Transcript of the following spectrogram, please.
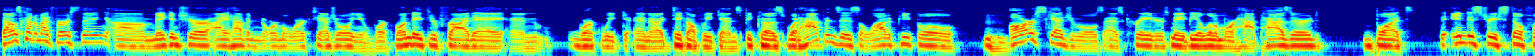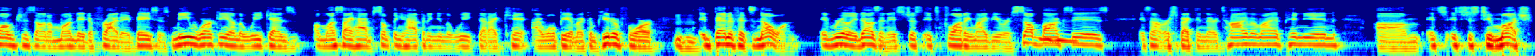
that was kind of my first thing, um, making sure I have a normal work schedule. You know, work Monday through Friday and work week and uh, take off weekends because what happens is a lot of people Mhm. our schedules as creators may be a little more haphazard, but the industry still functions on a Monday to Friday basis. Me working on the weekends, unless I have something happening in the week that I can't, I won't be at my computer for, Mhm. it benefits no one. It really doesn't. It's just it's flooding my viewers' sub boxes. It's not respecting their time, in my opinion. Um, it's it's just too much.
